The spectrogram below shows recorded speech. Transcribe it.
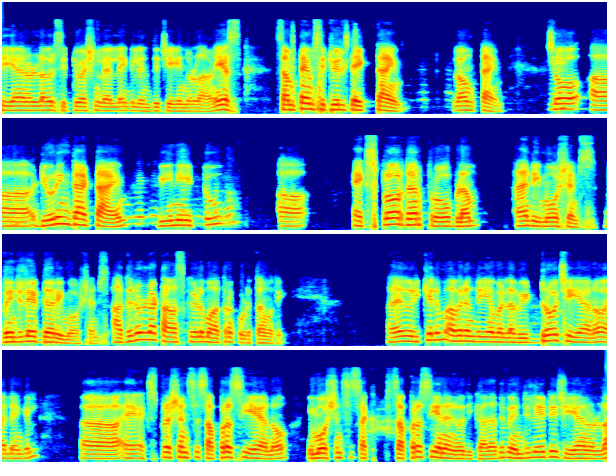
ചെയ്യാനുള്ള ഒരു സിറ്റുവേഷനിൽ അല്ലെങ്കിൽ എന്ത് ചെയ്യുന്നുള്ളതാണ്? Yes sometimes it will take time long time so that time, we need to uh, explore their problem and emotions ventilate their emotions അതിനുള്ള ടാസ്കുകൾ മാത്രം കൊടുത്താൽ മതി. അതായത് ഒരിക്കലും അവരെന്ത് ചെയ്യാൻ പാടില്ല വിഡ്രോ ചെയ്യാനോ അല്ലെങ്കിൽ എക്സ്പ്രഷൻസ് സപ്രസ് ചെയ്യാനോ ഇമോഷൻസ് സപ്രസ് ചെയ്യാൻ അനുവദിക്കാതെ അത് വെന്റിലേറ്റ് ചെയ്യാനുള്ള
